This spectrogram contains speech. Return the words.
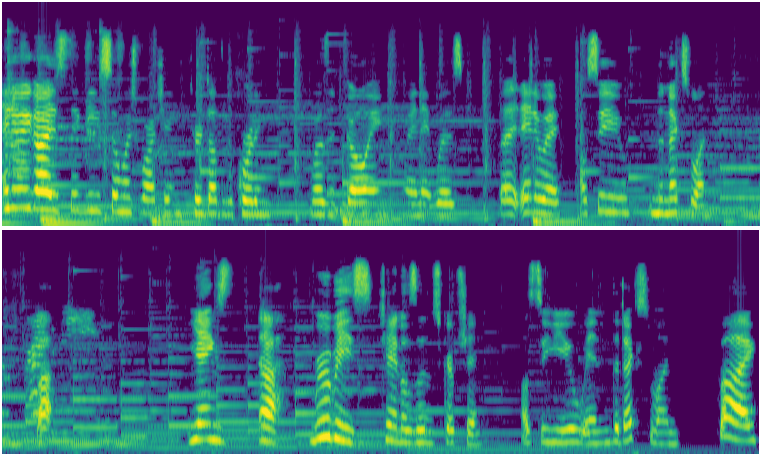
Anyway, guys, thank you so much for watching. Turns out the recording wasn't going when it was. But anyway, I'll see you in the next one. Bye. Yang's, ah, Ruby's channel's description. I'll see you in the next one. Bye.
